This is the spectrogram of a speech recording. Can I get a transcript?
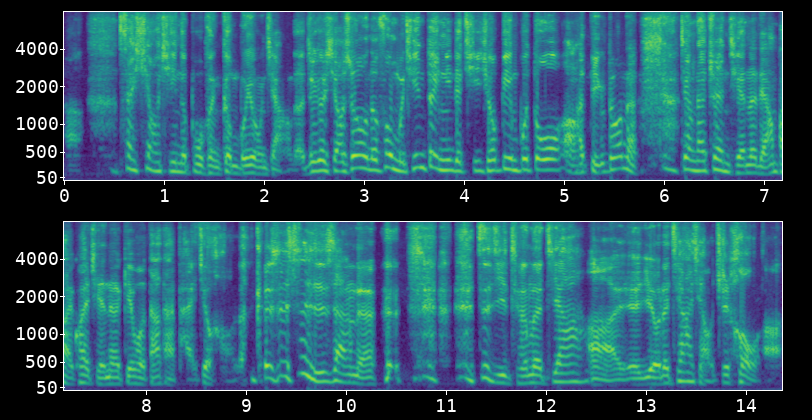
啊。在孝亲的部分更不用讲了，这个小时候呢，父母亲对你的祈求并不多啊，顶多呢将来赚钱的两百块钱呢给我打打牌就好了。可是事实上呢，自己成了家啊，有了家小之后啊，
